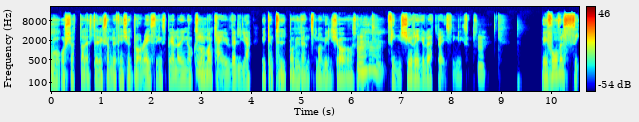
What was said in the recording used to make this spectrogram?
och, och kötta lite. Liksom. Det finns ju ett bra racingspel där inne också Mm. och man kan ju välja vilken typ av event man vill köra. Och så. Mhm. finns ju regelrätt racing. Liksom. Mm. Vi får väl se.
